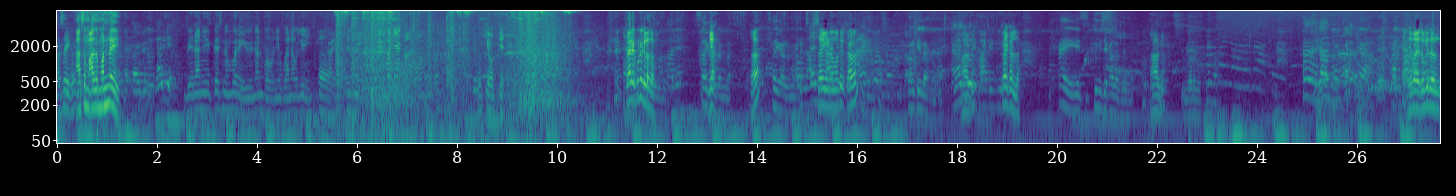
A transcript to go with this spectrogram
असं आहे का? असं माझं म्हणणं आहे. बिर्याणी एकच नंबर आहे. विनोद भाऊने बनवली. हां. विषयच नाही. तुम्ही पण या खायला आम्ही पण खाऊ. Okay okay. काय रे कुठे गेला होता साई घ्या. हा? साई गार्डनमध्ये काय बरं? पार्टीला. हा का? काय खाल्लं? काय हे तुम्ही जे खाता ते. हा का? बरोबर. हे बाय दोघे जण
